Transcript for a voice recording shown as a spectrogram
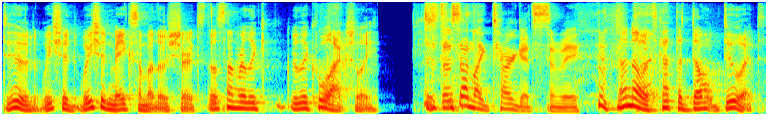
dude. We should we should make some of those shirts. Those sound really really cool, actually. Just those sound like targets to me. No, no, it's got the don't do it.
